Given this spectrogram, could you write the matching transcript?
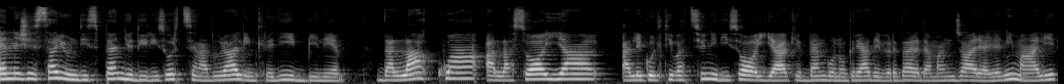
è necessario un dispendio di risorse naturali incredibili, dall'acqua alla soia, alle coltivazioni di soia che vengono create per dare da mangiare agli animali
